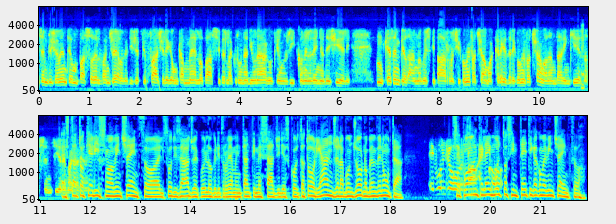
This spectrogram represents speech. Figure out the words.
semplicemente un passo del Vangelo che dice è più facile che un cammello passi per la cruna di un ago che un ricco nel regno dei cieli. Mm, che esempio danno questi parroci? Come facciamo a credere? Come facciamo ad andare in chiesa a sentire? È magari... stato chiarissimo Vincenzo, il suo disagio è quello che ritroviamo in tanti messaggi di ascoltatori. Angela, buongiorno, benvenuta. E buongiorno. Se può anche lei ecco, molto sintetica come Vincenzo.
